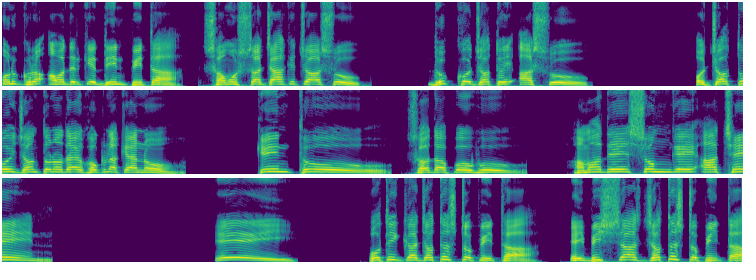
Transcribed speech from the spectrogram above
অনুগ্রহ আমাদেরকে দিন, পিতা। সমস্যা যা কিছু আসুক, দুঃখ যতই আসুক, ও যতই যন্ত্রণাদায়ক হোক না কেন কিন্তু সদাপ্রভু আমাদের সঙ্গে আছেন। এই প্রতিজ্ঞা যথেষ্ট পিতা, এই বিশ্বাস যথেষ্ট পিতা।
